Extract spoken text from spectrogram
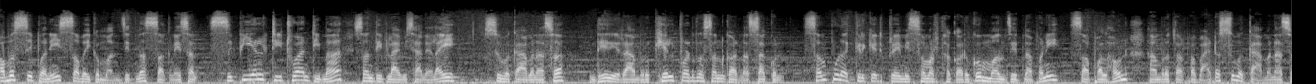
अवश्य पनि सबैको मन जित्न सक्नेछन्। सिपिएल टी ट्वेन्टीमा सन्दीप लामिछानेलाई शुभकामना छ धेरै राम्रो खेल प्रदर्शन गर्न सकुन्। सम्पूर्ण क्रिकेट प्रेमी समर्थकहरूको मन जित्न पनि सफल हुन्। हाम्रो तर्फबाट शुभकामना छ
